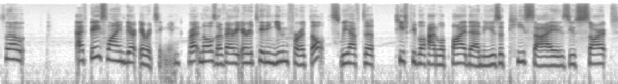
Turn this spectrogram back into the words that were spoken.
So at baseline, they're irritating. Retinols are very irritating even for adults. We have to teach people how to apply them. You use a pea size. You start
